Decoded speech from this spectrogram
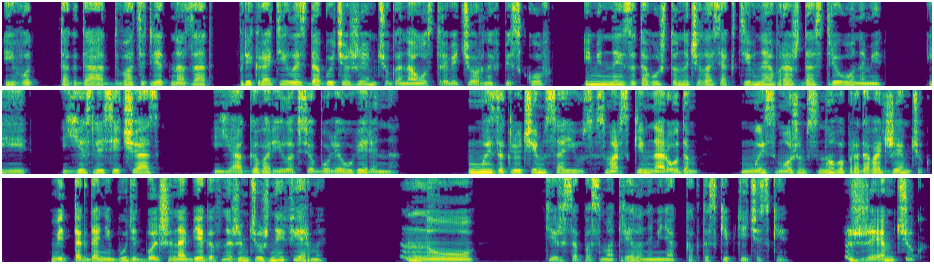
И вот тогда, двадцать лет назад, прекратилась добыча жемчуга на острове Черных Песков именно из-за того, что началась активная вражда с трионами. И если сейчас... Я говорила все более уверенно. Мы заключим союз с морским народом, мы сможем снова продавать жемчуг. Ведь тогда не будет больше набегов на жемчужные фермы. «Ну...» Тирса посмотрела на меня как-то скептически. «Жемчуг?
